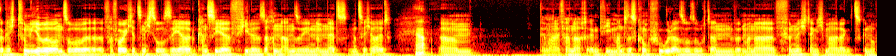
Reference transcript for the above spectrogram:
wirklich Turniere und so äh, verfolge ich jetzt nicht so sehr. Du kannst dir viele Sachen ansehen im Netz, mit Sicherheit. Ja. Ähm, wenn man einfach nach irgendwie Mantis Kung Fu oder so sucht, dann wird man da fündig, denke ich mal. Da gibt es genug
